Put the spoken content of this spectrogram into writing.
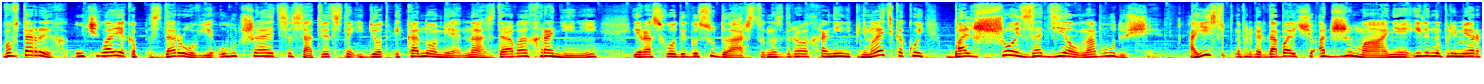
во-вторых, у человека здоровье улучшается, соответственно, идет экономия на здравоохранении и расходы государства на здравоохранение. Понимаете, какой большой задел на будущее? А если, например, добавить еще отжимания, или, например,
